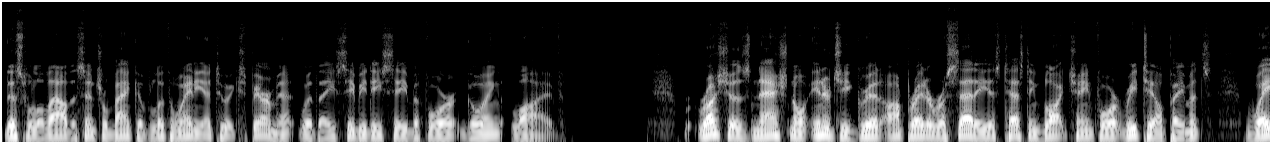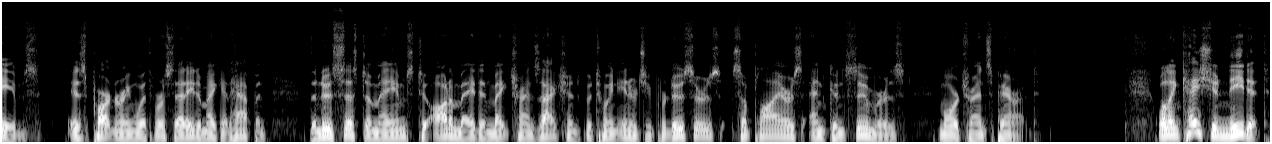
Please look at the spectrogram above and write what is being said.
This will allow the Central Bank of Lithuania to experiment with a CBDC before going live. Russia's national energy grid operator Rosseti is testing blockchain for retail payments. Waves is partnering with Rosseti to make it happen. The new system aims to automate and make transactions between energy producers, suppliers, and consumers more transparent. Well, in case you need it,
